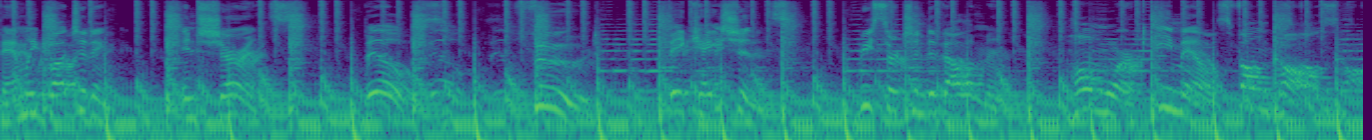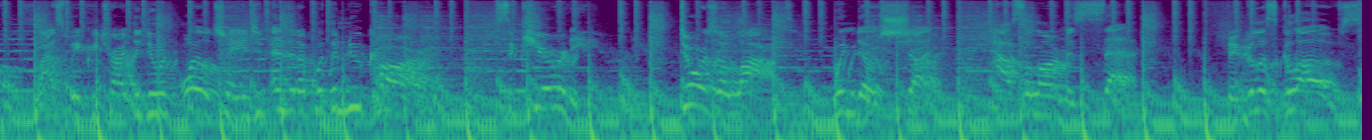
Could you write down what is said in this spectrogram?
family budgeting, insurance, bills, food, vacations, research and development, homework, emails, phone calls. Last week we tried to do an oil change and ended up with a new car. Security. Doors are locked, windows shut, house alarm is set. Fingerless gloves.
